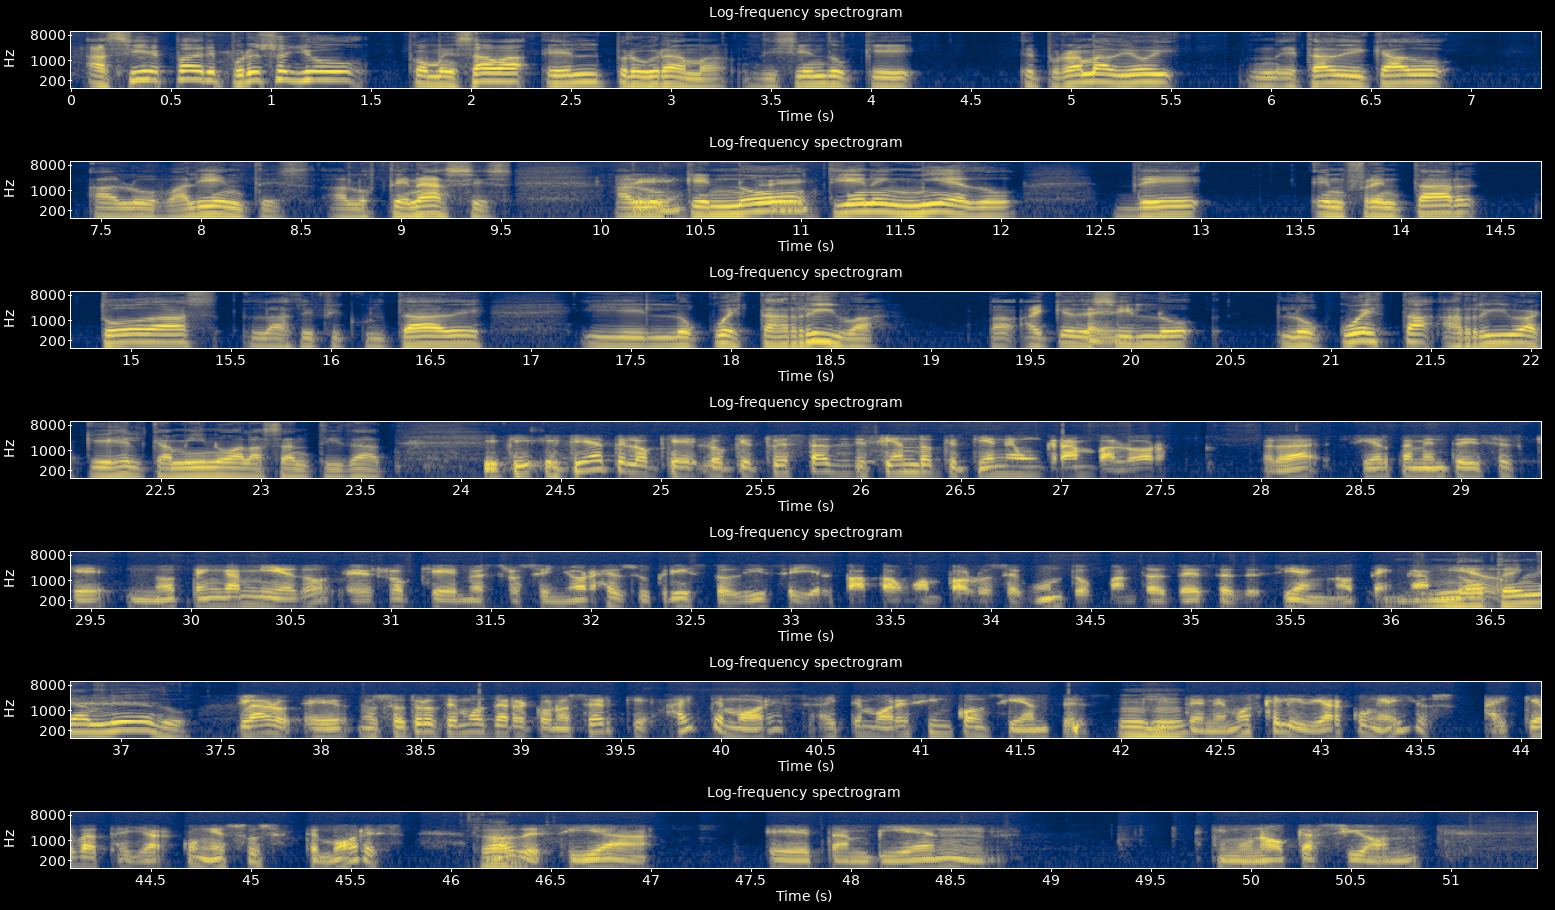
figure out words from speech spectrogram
Así es, padre. Por eso yo comenzaba el programa diciendo que el programa de hoy está dedicado a los valientes, a los tenaces, a Sí, los que no sí. tienen miedo de enfrentar todas las dificultades y lo cuesta arriba, hay que decirlo, lo cuesta arriba que es el camino a la santidad. Y fí- y fíjate lo que, lo que tú estás diciendo que tiene un gran valor, ¿verdad? Ciertamente dices que no tengan miedo, es lo que nuestro Señor Jesucristo dice y el Papa Juan Pablo II cuántas veces decían, no tengan miedo. No tengan miedo. Claro, eh, nosotros hemos de reconocer que hay temores, hay temores inconscientes y tenemos que lidiar con ellos, hay que batallar con esos temores. ¿no? Claro. Decía eh, también en una ocasión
